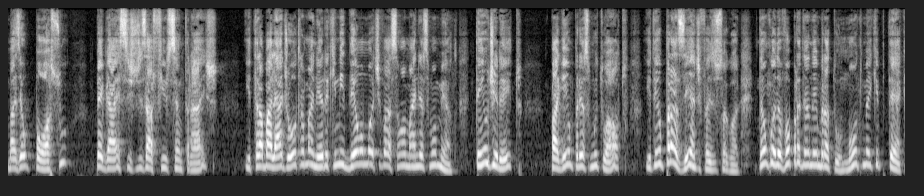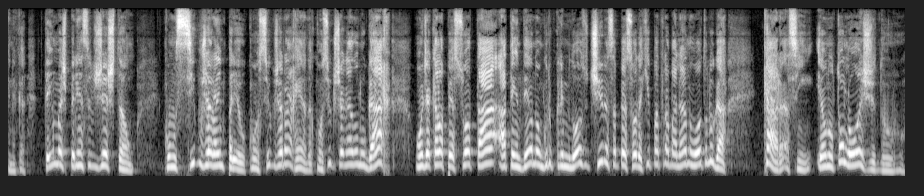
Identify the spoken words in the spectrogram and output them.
Mas eu posso pegar esses desafios centrais e trabalhar de outra maneira que me dê uma motivação a mais nesse momento. Tenho o direito, paguei um preço muito alto e tenho o prazer de fazer isso agora. Então, quando eu vou para dentro da Embratur, monto uma equipe técnica, tenho uma experiência de gestão, consigo gerar emprego, consigo gerar renda, consigo chegar no lugar onde aquela pessoa está atendendo a um grupo criminoso, tira essa pessoa daqui para trabalhar num outro lugar. Cara, assim, eu não estou longe do,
